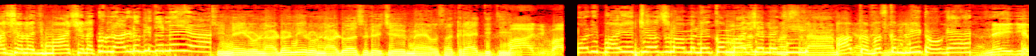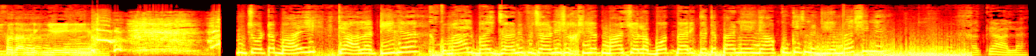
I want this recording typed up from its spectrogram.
माशाल्लाह जी माशाल्लाह। रोनाल्डो की तो नहीं है? नहीं रोनाल्डो नहीं रोनाल्डो मैं उसा किराया देती बोली भाई जी अस्सलाम वालेकुम माशाल्लाह जी। आपका बस कंप्लीट हो गया। नहीं जी पता यही नहीं है। छोटा भाई क्या हाल है ठीक है? कुमाल भाई जानी पहचानी शख्सियत माशाल्लाह बहुत प्यारी किटे पहनी है। ये आपको किसने दी है? मैसी ने। क्या हाल है?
